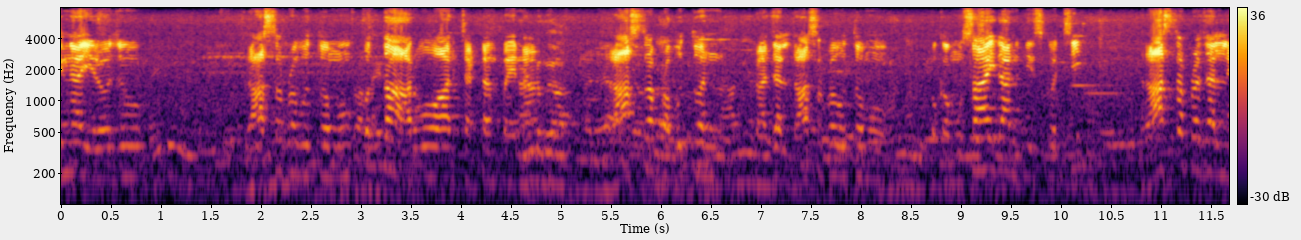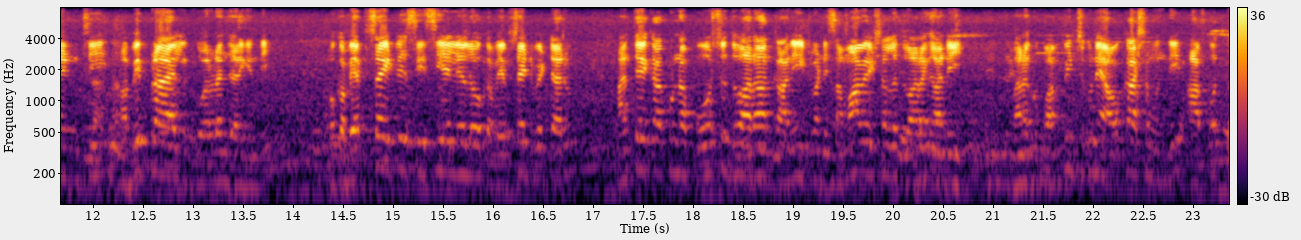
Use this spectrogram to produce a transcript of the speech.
ముఖ్యంగా ఈరోజు రాష్ట్ర ప్రభుత్వము కొత్త ఆర్ఓఆర్ చట్టం పైన రాష్ట్ర ప్రభుత్వం ప్రజలు రాష్ట్ర ప్రభుత్వము ఒక ముసాయిదాన్ని తీసుకొచ్చి రాష్ట్ర ప్రజల నుంచి అభిప్రాయాలను కోరడం జరిగింది. ఒక వెబ్సైట్ సిసిఎల్ఏలో ఒక వెబ్సైట్ పెట్టారు. అంతేకాకుండా పోస్టు ద్వారా కానీ ఇటువంటి సమావేశాల ద్వారా కానీ మనకు పంపించుకునే అవకాశం ఉంది. ఆ కొత్త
